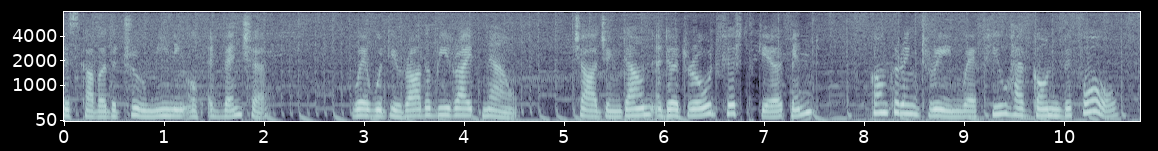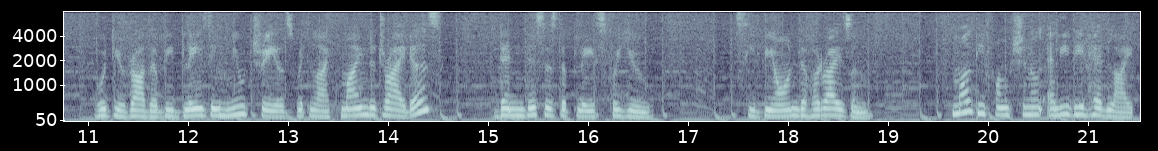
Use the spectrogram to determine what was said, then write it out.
Discover the true meaning of adventure. Where would you rather be right now? Charging down a dirt road fifth gear pinned? Conquering terrain where few have gone before? Would you rather be blazing new trails with like-minded riders? Then this is the place for you. See beyond the horizon. Multifunctional LED headlight.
